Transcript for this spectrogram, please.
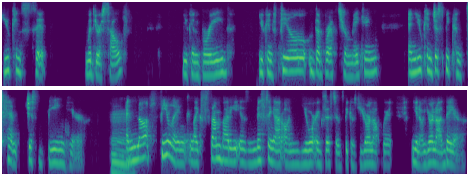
you can sit with yourself you can breathe, you can feel the breaths you're making, and you can just be content just being here mm. and not feeling like somebody is missing out on your existence because you're not where, you know, you're not there.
